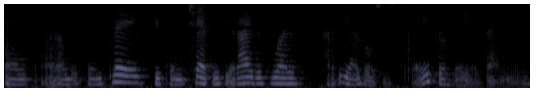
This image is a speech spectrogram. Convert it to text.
hands are on the same place. You can check with your eyes as well. Are the elbows straight or they are bending?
